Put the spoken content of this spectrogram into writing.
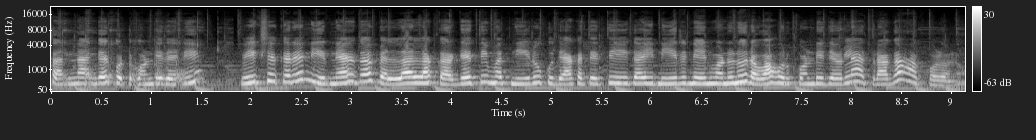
ಸಣ್ಣಂಗೆ ಕುಟ್ಕೊಂಡಿದ್ದೇನೆ ವೀಕ್ಷಕರೇ, ನೀರ್ನ್ಯಾಗ ಬೆಲ್ಲ ಎಲ್ಲ ಕರ್ಗೈತಿ ಮತ್ತು ನೀರು ಕುದಿಯಾಕತೈತಿ. ಈಗ ಈ ನೀರಿನ ಏನು ಮಾಡೋನು? ರವೆ ಹುರ್ಕೊಂಡಿದ್ದೇವ್ರಲ್ಲ ಅದ್ರಾಗ ಹಾಕ್ಕೊಳ್ಳೋನು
